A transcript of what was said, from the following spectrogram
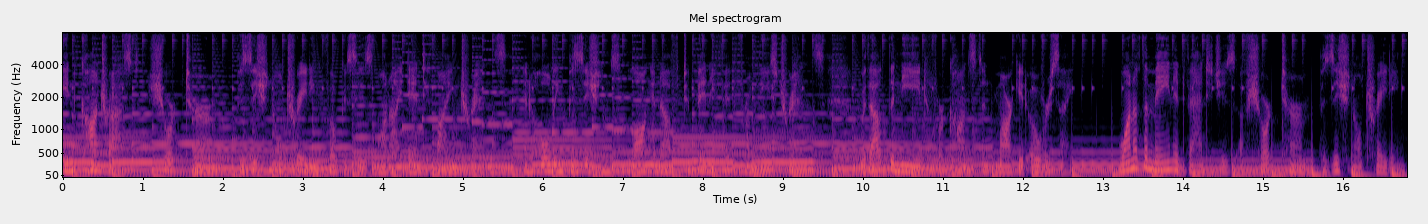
In contrast, short term, positional trading focuses on identifying trends and holding positions long enough to benefit from these trends without the need for constant market oversight. One of the main advantages of short term positional trading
